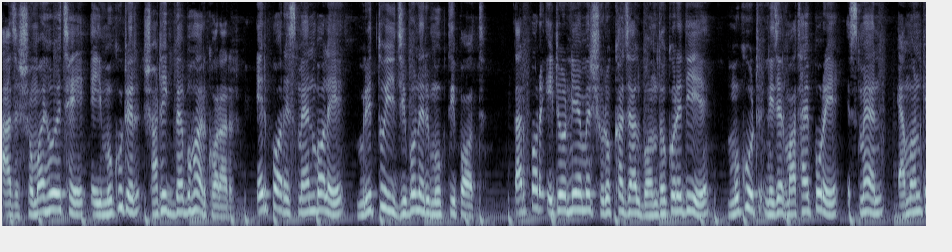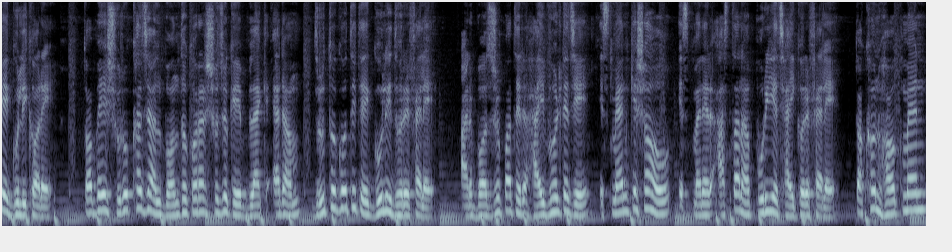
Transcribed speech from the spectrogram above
আজ সময় হয়েছে এই মুকুটের সঠিক ব্যবহার করার। এরপর স্ম্যান বলে, মৃত্যুই জীবনের মুক্তিপথ। তারপর ইটোর্নিয়ামের সুরক্ষা জাল বন্ধ করে দিয়ে মুকুট নিজের মাথায় পড়ে স্ম্যান এমনকে গুলি করে। তবে সুরক্ষা জাল বন্ধ করার সুযোগে ব্ল্যাক অ্যাডাম দ্রুত গতিতে গুলি ধরে ফেলে আর বজ্রপাতের হাই ভোল্টেজে স্ম্যানকে সহ স্ম্যানের আস্তানা পুড়িয়ে ছাই করে ফেলে। তখন হকম্যান,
